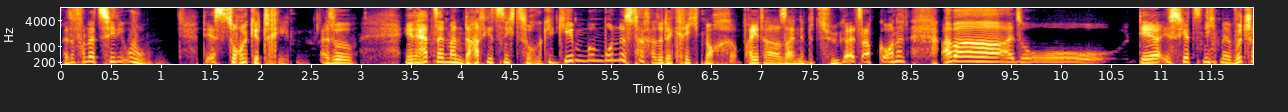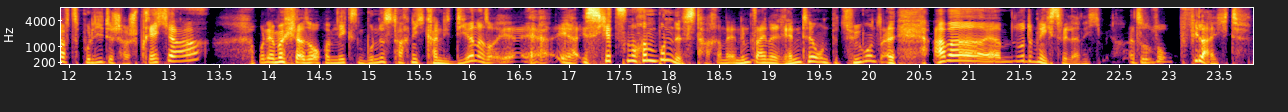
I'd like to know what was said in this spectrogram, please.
also von der CDU, der ist zurückgetreten. Also ja, der hat sein Mandat jetzt nicht zurückgegeben im Bundestag, also der kriegt noch weiter seine Bezüge als Abgeordneter, aber also der ist jetzt nicht mehr wirtschaftspolitischer Sprecher und er möchte also auch beim nächsten Bundestag nicht kandidieren. Also er, er, ist jetzt noch im Bundestag und er nimmt seine Rente und Bezüge und so, aber er wird demnächst will er nicht mehr. Also so vielleicht.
